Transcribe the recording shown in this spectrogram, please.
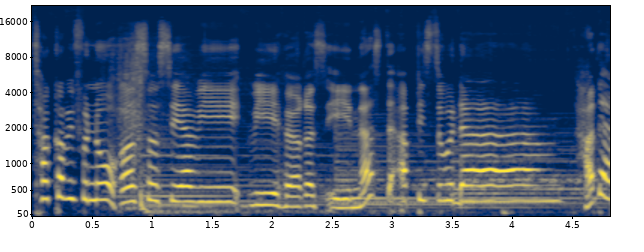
takker vi for nå, og så sier vi vi høres i neste episode. Ha det!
